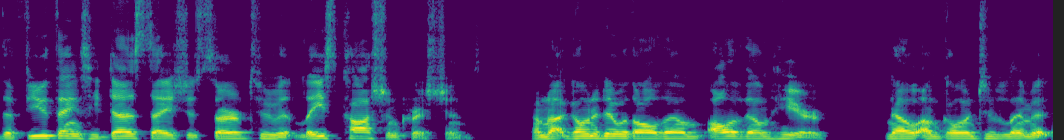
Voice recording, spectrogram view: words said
the few things he does say should serve to at least caution Christians. I'm not going to deal with all them, all of them here. No, I'm going to limit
